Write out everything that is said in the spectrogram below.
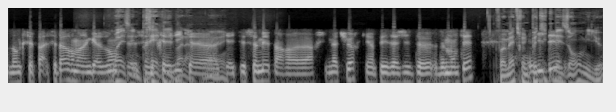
donc c'est pas c'est pas vraiment un gazon. Ouais, c'est une, une, prairie, voilà. qui, a, ouais. qui, a, été semée par euh, Archi Nature, qui est un paysagiste de, de montée. Il faut mettre une petite maison au milieu.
